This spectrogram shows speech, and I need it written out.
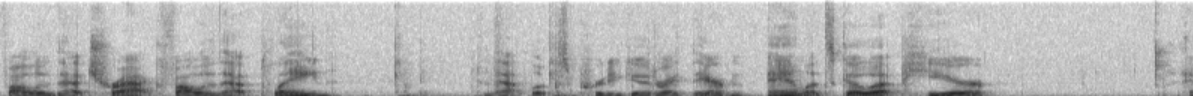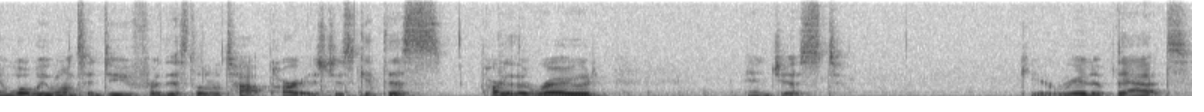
follow that track, follow that plane. And that looks pretty good right there. And let's go up here and what we want to do for this little top part is just get this part of the road and just get rid of that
